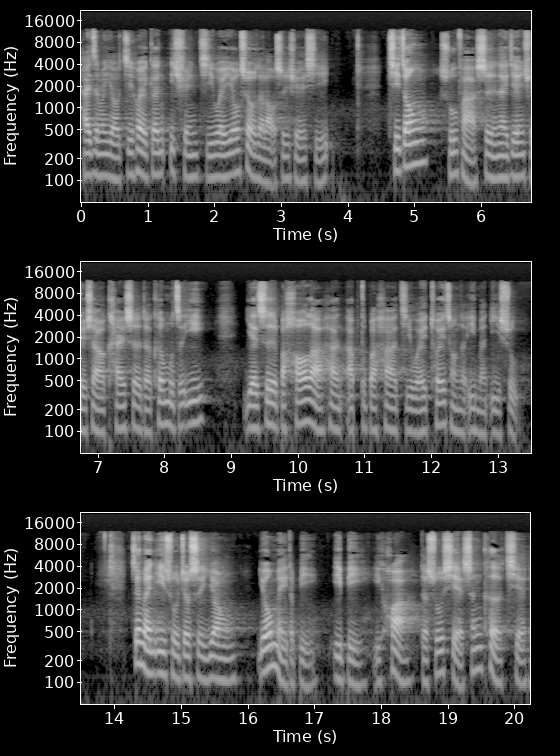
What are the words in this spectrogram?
孩子们有机会跟一群极为优秀的老师学习。其中，书法是那间学校开设的科目之一。也是巴哈拉和阿卜杜巴哈极为推崇的一门艺术。这门艺术就是用优美的笔，一笔一画的书写深刻且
